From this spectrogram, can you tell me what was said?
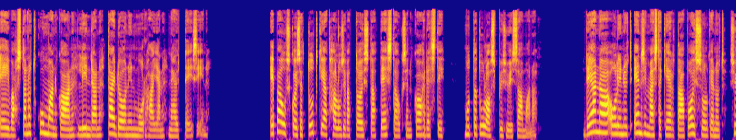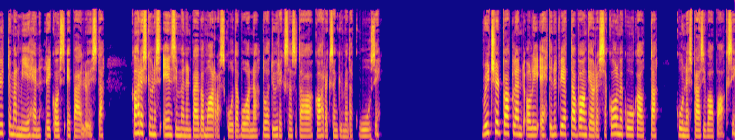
ei vastannut kummankaan Lindan tai Dawnin murhaajan näytteisiin. Epäuskoiset tutkijat halusivat toistaa testauksen kahdesti, mutta tulos pysyi samana. DNA oli nyt ensimmäistä kertaa poissulkenut syyttömän miehen rikoisepäilyistä 21. päivä marraskuuta vuonna 1986. Richard Buckland oli ehtinyt viettää vankeudessa kolme kuukautta, kunnes pääsi vapaaksi.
